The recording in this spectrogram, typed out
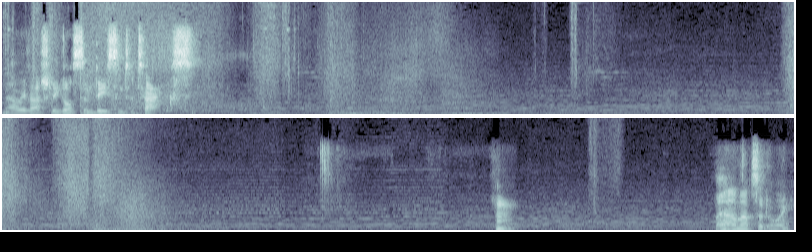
Now we've actually got some decent attacks. Well, that's annoying.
